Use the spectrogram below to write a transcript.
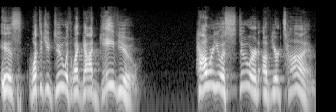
is what did you do with what God gave you? How were you a steward of your time?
